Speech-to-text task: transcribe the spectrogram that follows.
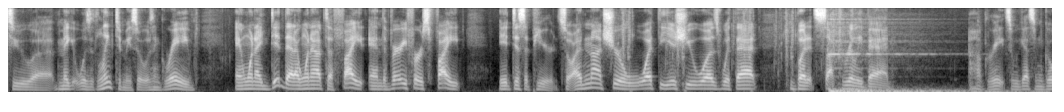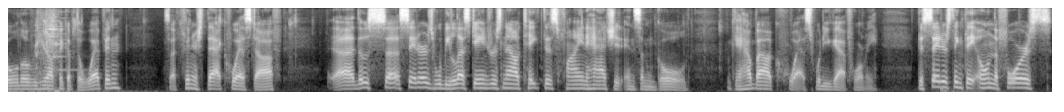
to uh, make it was linked to me, so it was engraved. And when I did that, I went out to fight, and the very first fight, it disappeared. So I'm not sure what the issue was with that, but it sucked really bad. Oh, great. So we got some gold over here. I'll pick up the weapon. So I finished that quest off. Uh, those uh, satyrs will be less dangerous now. Take this fine hatchet and some gold. Okay, how about quest? What do you got for me? The satyrs think they own the forests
